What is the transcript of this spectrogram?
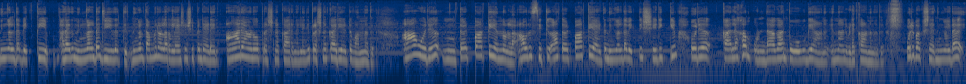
നിങ്ങളുടെ വ്യക്തിയും അതായത് നിങ്ങളുടെ ജീവിതത്തിൽ നിങ്ങൾ തമ്മിലുള്ള റിലേഷൻഷിപ്പിന്റെ ഇടയിൽ ആരാണോ പ്രശ്നക്കാരൻ അല്ലെങ്കിൽ പ്രശ്നക്കാരിയായിട്ട് വന്നത് ആ ഒരു തേർഡ് പാർട്ടി എന്നുള്ള ആ ഒരു സിറ്റു ആ തേർഡ് പാർട്ടി ആയിട്ട് നിങ്ങളുടെ വ്യക്തി ശരിക്കും ഒരു കലഹം ഉണ്ടാകാൻ പോവുകയാണ് എന്നാണ് ഇവിടെ കാണുന്നത്. ഒരു പക്ഷേ നിങ്ങളുടെ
